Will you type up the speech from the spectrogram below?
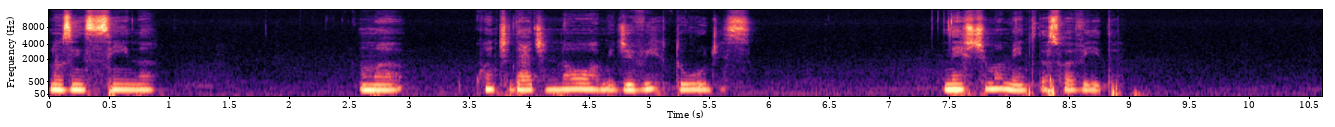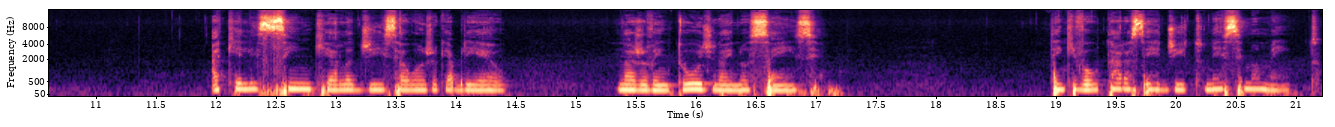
nos ensina uma quantidade enorme de virtudes neste momento da sua vida. Aquele sim que ela disse ao anjo Gabriel, na juventude, na inocência, tem que voltar a ser dito nesse momento.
